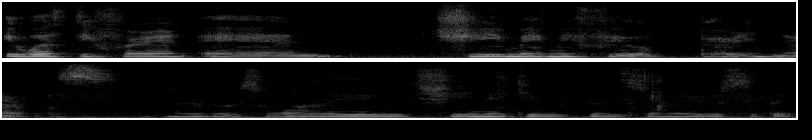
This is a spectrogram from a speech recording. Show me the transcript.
it was different and she made me feel very nervous. Nervous. Why she made you feel so nervous today?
